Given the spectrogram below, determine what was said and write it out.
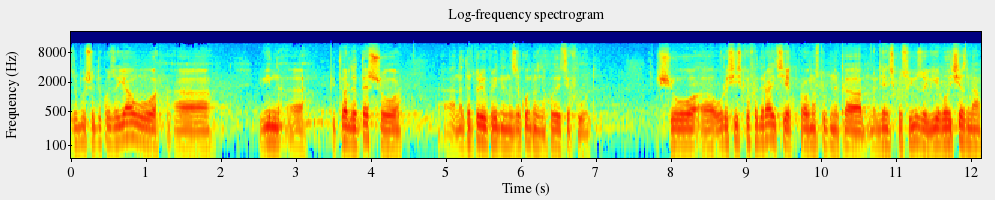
Зробивши таку заяву, він е, підтвердив те, що е, на території України незаконно знаходиться флот. Що е, у Російської Федерації, як правонаступника Радянського Союзу, є величезна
